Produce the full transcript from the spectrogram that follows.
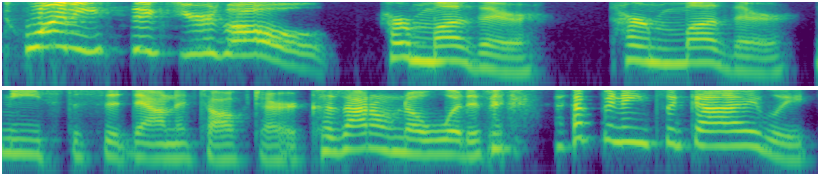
26 years old. Her mother, her mother needs to sit down and talk to her because I don't know what is happening to Kylie.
